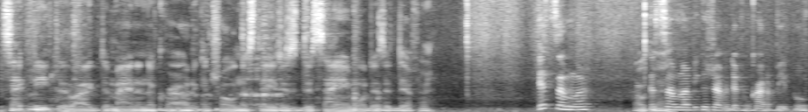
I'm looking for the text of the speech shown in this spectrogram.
technique to like demanding the crowd and controlling the stage is it the same or does it differ? It's similar. Okay. It's similar because you have a different crowd of people.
